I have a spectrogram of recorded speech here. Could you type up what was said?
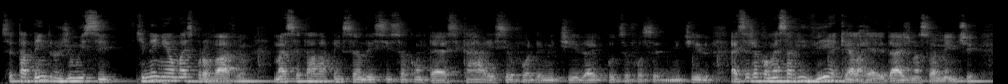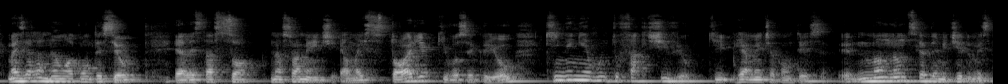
Você está dentro de um IC, que nem é o mais provável, mas você está lá pensando, e se isso acontece? Cara, e se eu for demitido? Aí, putz, se eu for ser demitido? Aí você já começa a viver aquela realidade na sua mente, mas ela não aconteceu, ela está só na sua mente. É uma história que você criou que nem é muito factível que realmente aconteça. Não, não de ser demitido, mas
